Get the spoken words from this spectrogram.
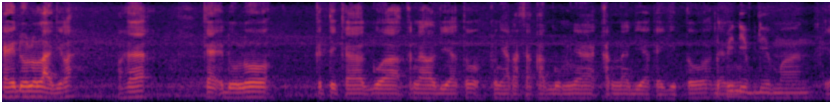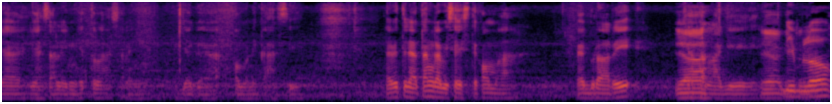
kayak dulu lagi lah. Maksudnya kayak dulu ketika gua kenal dia tuh punya rasa kagumnya karena dia kayak gitu tapi diem dieman ya ya saling itulah saling jaga komunikasi. Tapi ternyata nggak bisa istiqomah Februari Ya. chatan lagi Ya, di gitu. blog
